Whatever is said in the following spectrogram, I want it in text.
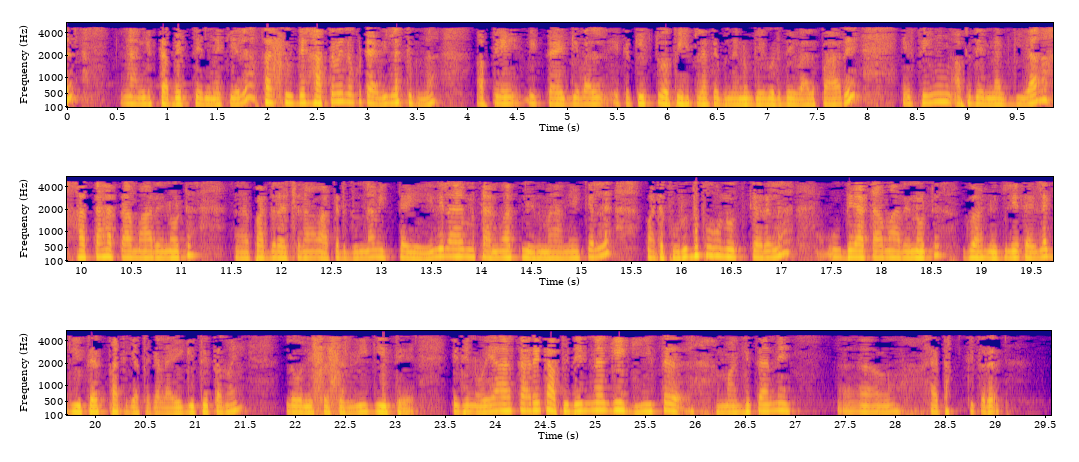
නංගිත් අබෙත් එන්න කියලා. පස්සේ උදේ 7 වෙනකොට ඇවිල්ලා තිබුණා. අපේ වික්ටර්ගේ ගෙවල් එක කිට්ටුව පිහිටලා තිබුණේ නුගේගොඩ දේවාල පාරේ. ඉතින් අපි දෙන්නත් ගියා. හත හත මාරේනොට පද රචනාව අතට දුන්නා. වික්ටර් ඒ වෙලාවෙම තනුවත් නිර්මාණය කළා. මට පුරුදු පුහුණුත් කරලා උදේ 8 මාරේනොට ගුවන් විදුලියට ඇවිල්ලා ගීතයක් පටිගත කළා. ඒ ගීතේ තමයි ලෝනිසසල්වි ගීතය. ඉතින් ওই ආකාරයට අපි දෙන්නගේ ගීත මම හිතන්නේ 60ක් විතර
